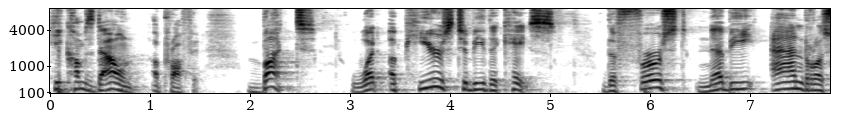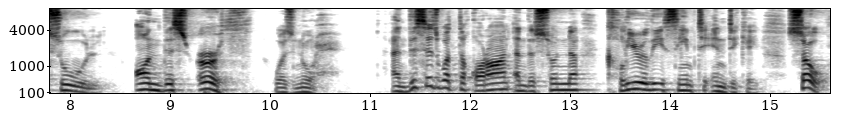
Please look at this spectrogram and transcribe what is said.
he comes down a prophet. But what appears to be the case, the first Nabi and Rasul on this earth was Nuh. And this is what the Quran and the Sunnah clearly seem to indicate. So,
